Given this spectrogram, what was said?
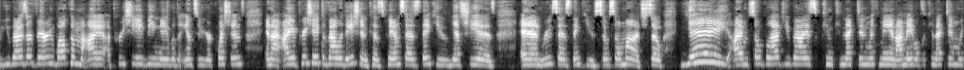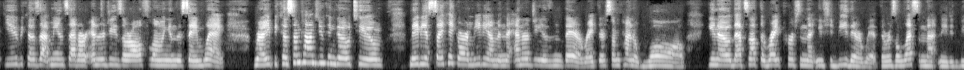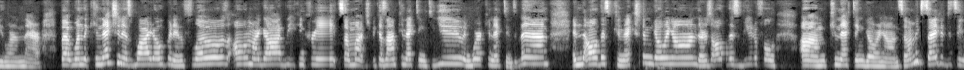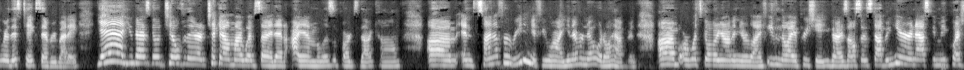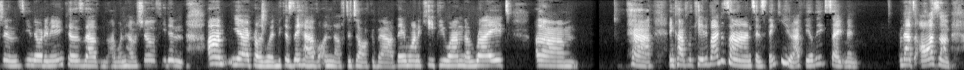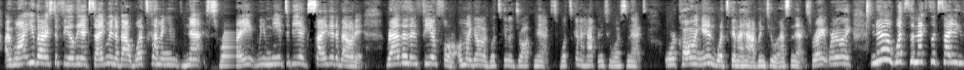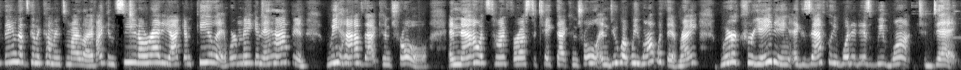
you guys are very welcome. I appreciate being able to answer your questions. And I, I appreciate the validation because Pam says, thank you. Yes, she is. And Ruth says, thank you so, so much. So, yay. I'm so glad you guys can connect in with me and I'm able to connect in with you because that means that our energies are all flowing in the same way right? Because sometimes you can go to maybe a psychic or a medium and the energy isn't there, right? There's some kind of wall. You know, that's not the right person that you should be there with. There was a lesson that needed to be learned there. But when the connection is wide open and flows, oh my God, we can create so much because I'm connecting to you and we're connecting to them and all this connection going on. There's all this beautiful um, connecting going on. So I'm excited to see where this takes everybody. Yeah, you guys go over there and check out my website at I am melissaparks.com um, and sign up for a reading if you want. You never know what'll happen um, or what's going on in your life. Even though I appreciate you guys also stopping here and asking me questions, you know what I mean? Because that I wouldn't have a show if you didn't. Um, yeah, I probably would because they have enough to talk about. They want to keep you on the right um, path. And Complicated by Design says, Thank you. I feel the excitement. That's awesome. I want you guys to feel the excitement about what's coming next, right? We need to be excited about it rather than fearful. Oh my God, what's going to drop next? What's going to happen to us next? Or calling in what's going to happen to us next, right? We're like, no, what's the next exciting thing that's going to come into my life? I can see it already. I can feel it. We're making it happen. We have that control. And now it's time for us to take that control and do what we want with it, right? We're creating exactly what it is we want today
